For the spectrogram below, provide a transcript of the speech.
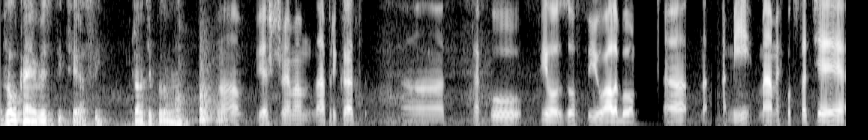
veľká investícia asi, pravdepodobne. No, vieš čo, ja mám napríklad uh, takú filozofiu, alebo uh, my máme v podstate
